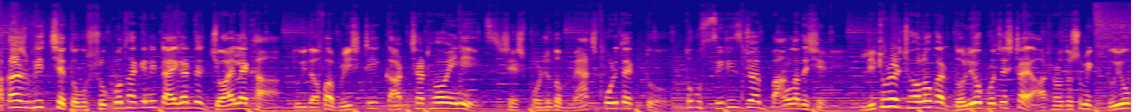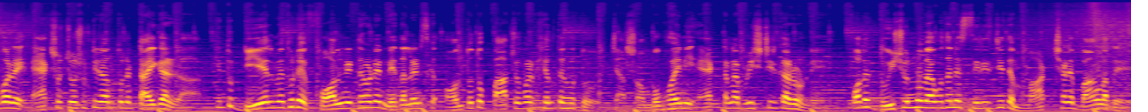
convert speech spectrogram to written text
আকাশ ভিজছে, তবু শুকনো থাকেনি টাইগারদের জয় লেখা। দুই দফা বৃষ্টি, কাটছাট হওয়া ইনিংস, শেষ পর্যন্ত ম্যাচ পরিত্যক্ত। তবু সিরিজ জয় বাংলাদেশেরই লিটনের ঝলক আর দলীয় প্রচেষ্টায় আঠারো দশমিক দুই ওভারে একশো চৌষট্টি রান তোলে টাইগাররা। কিন্তু ডিএল মেথডে ফল নির্ধারণে নেদারল্যান্ডসকে অন্তত পাঁচ ওভার খেলতে হতো, যা সম্ভব হয়নি একটানা বৃষ্টির কারণে। ফলে দুই শূন্য ব্যবধানে সিরিজ জিতে মাঠ ছাড়ে বাংলাদেশ।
